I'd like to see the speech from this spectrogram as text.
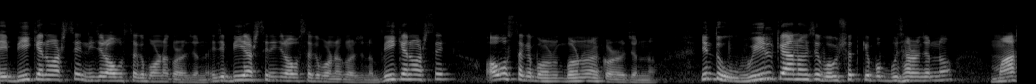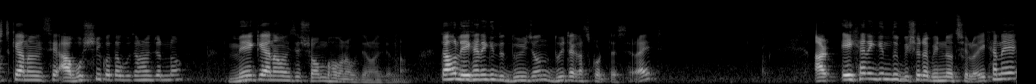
এই বি কেন আসছে? নিজের অবস্থাকে বর্ণনা করার জন্য। এই যে বি আসছে, নিজের অবস্থাকে বর্ণনা করার জন্য। বি কেন আসছে? অবস্থাকে বর্ণ- বর্ণনা করার জন্য। কিন্তু উইল কে আনা হয়েছে ভবিষ্যৎকে বোঝানোর জন্য? মাস্ট কে আনা হয়েছে আবশ্যিকতা বোঝানোর জন্য? মেয়েকে আনা হয়েছে সম্ভাবনা বোঝানোর জন্য? তাহলে এখানে কিন্তু দুইজন, দুইটা কাজ করতেছে রাইট আর এখানে কিন্তু বিষয়টা ভিন্ন ছিল। এখানে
